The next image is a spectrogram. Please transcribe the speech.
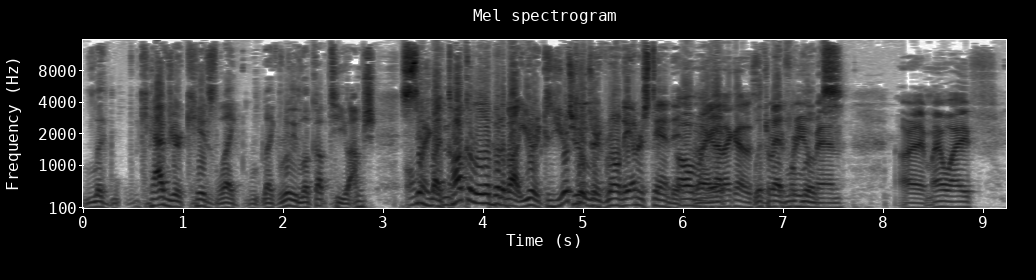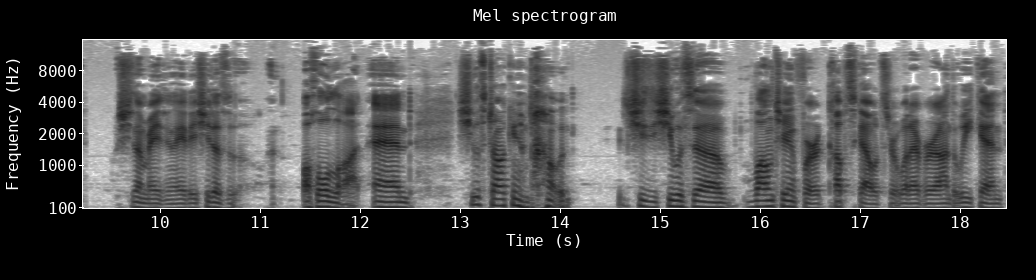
like have your kids like like really look up to you. I'm sh- Sid, my like talk a little bit about your because your kids are grown, they understand it. Oh my right? god, I got a With story for you, Looks. man. All right, my wife, she's an amazing lady. She does a, a whole lot, and she was talking about she she was uh, volunteering for Cub Scouts or whatever on the weekend,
